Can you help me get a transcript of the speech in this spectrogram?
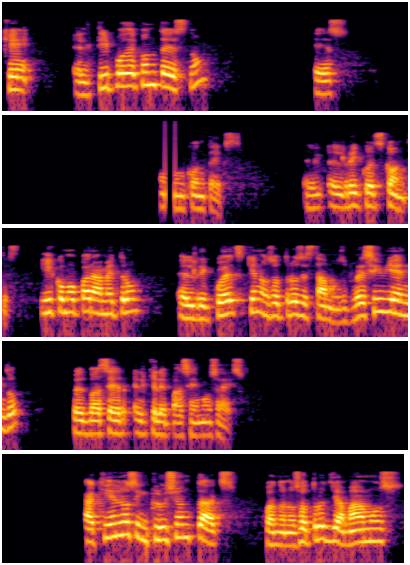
que el tipo de contexto es un contexto, el, request context y como parámetro el request que nosotros estamos recibiendo pues va a ser el que le pasemos a eso. Aquí en los inclusion tags, cuando nosotros llamamos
